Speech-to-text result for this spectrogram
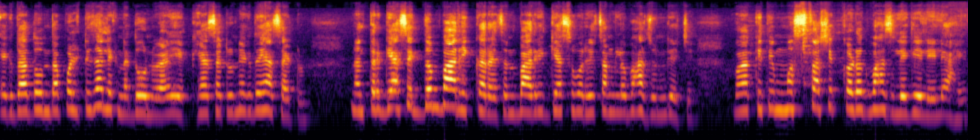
एकदा दोनदा पलटी झाली की नाही? दोन वेळा एक ह्या साईडून एकदा ह्या साईडून नंतर गॅस एकदम बारीक करायचं आणि बारीक गॅसवर हे चांगलं भाजून घ्यायचे. बघा किती मस्त असे कडक भाजले गेलेले आहेत.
